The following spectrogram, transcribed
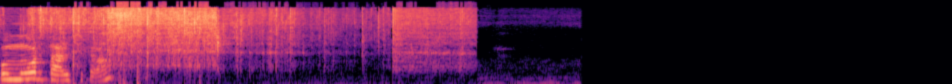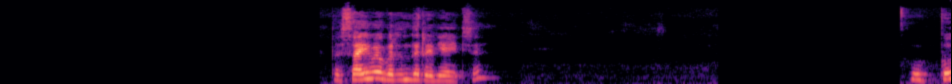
இப்போ மோர் தாளிச்சுக்கலாம். இப்போ சைவ விருந்து ரெடி ஆயிடுச்சு. உப்பு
